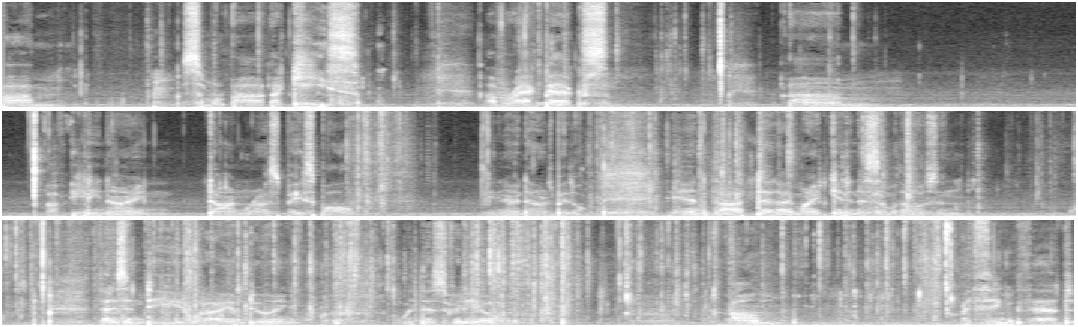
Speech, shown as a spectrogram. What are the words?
um, some uh, a case of rack packs um, of 89 Donruss baseball. 89 Donruss baseball. And thought that I might get into some of those and that is indeed what I am doing with this video. Um, I think that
